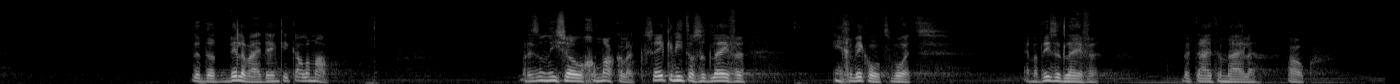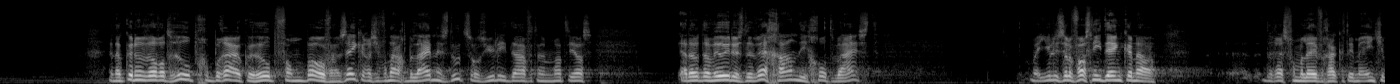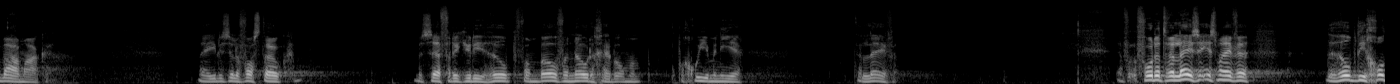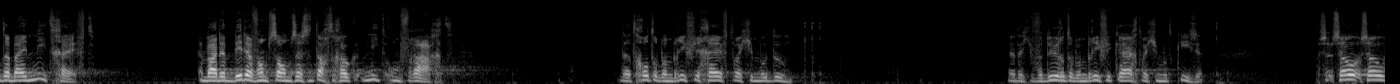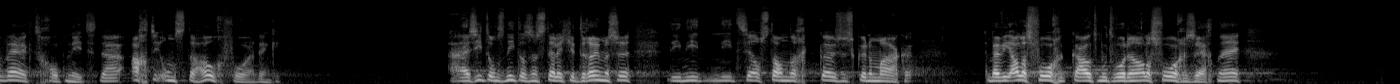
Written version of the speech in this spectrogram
Dat willen wij, denk ik, allemaal. Dat is nog niet zo gemakkelijk. Zeker niet als het leven ingewikkeld wordt. En dat is het leven bij tijd en wijle ook. En dan kunnen we wel wat hulp gebruiken, hulp van boven. Zeker als je vandaag beleidnis doet, zoals jullie, David en Matthias. Ja, dan, wil je dus de weg gaan die God wijst. Maar jullie zullen vast niet denken, nou, de rest van mijn leven ga ik het in mijn eentje waarmaken. Nee, jullie zullen vast ook beseffen dat jullie hulp van boven nodig hebben om op een goede manier te leven. En voordat we lezen, eerst maar even de hulp die God daarbij niet geeft. En waar de bidder van Psalm 86 ook niet om vraagt. Dat God op een briefje geeft wat je moet doen. En dat je voortdurend op een briefje krijgt wat je moet kiezen. Zo, zo werkt God niet. Daar acht hij ons te hoog voor, denk ik. Hij ziet ons niet als een stelletje dreumissen die niet, niet zelfstandig keuzes kunnen maken. Bij wie alles voorgekoud moet worden en alles voorgezegd. Nee,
